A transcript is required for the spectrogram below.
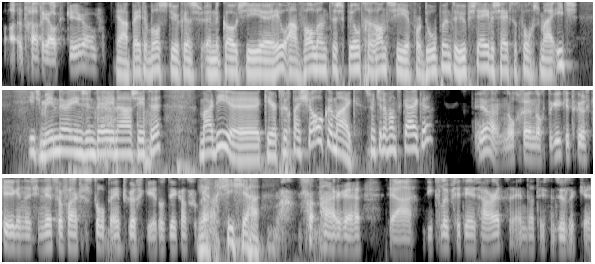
het gaat er elke keer over. Ja, Peter Bos is natuurlijk een, een coach die eh, heel aanvallend eh, speelt. Garantie voor doelpunten. Huub Stevens heeft het volgens mij iets, iets minder in zijn DNA zitten. Maar die eh keert terug bij Schalke, Mike. Stond je ervan te kijken? Ja, nog, uh, nog drie keer terugkeren en dan is hij net zo vaak gestopt en teruggekeerd als Dick Advocaat. Ja, precies, ja. maar uh, ja, die club zit in zijn hart en dat is natuurlijk, uh,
